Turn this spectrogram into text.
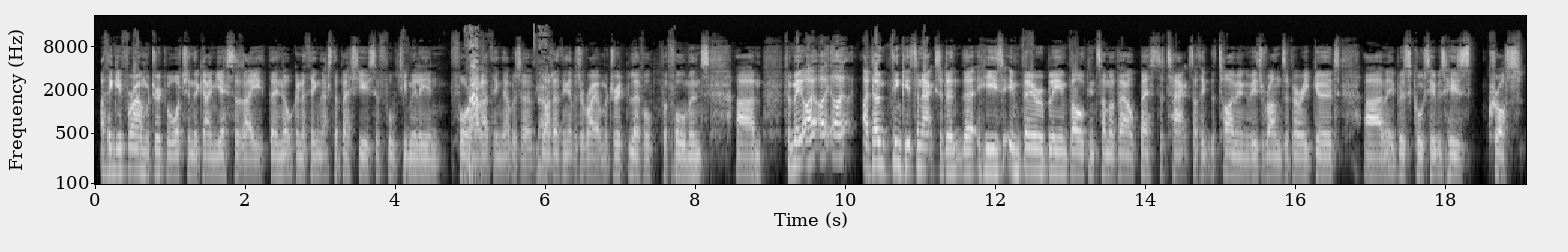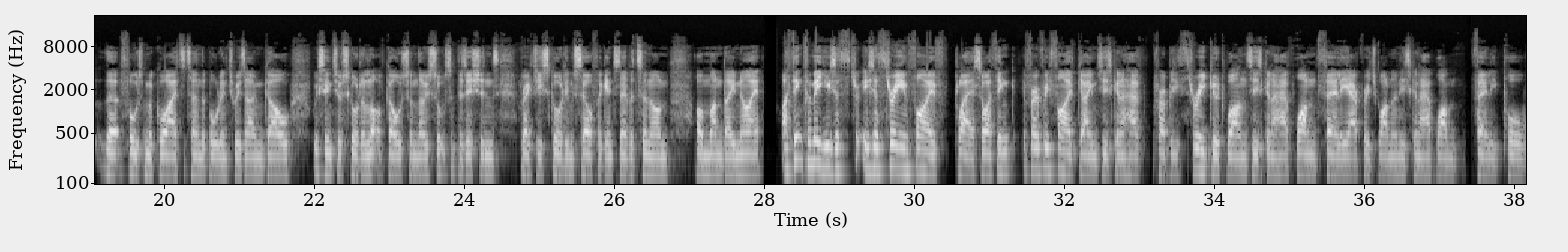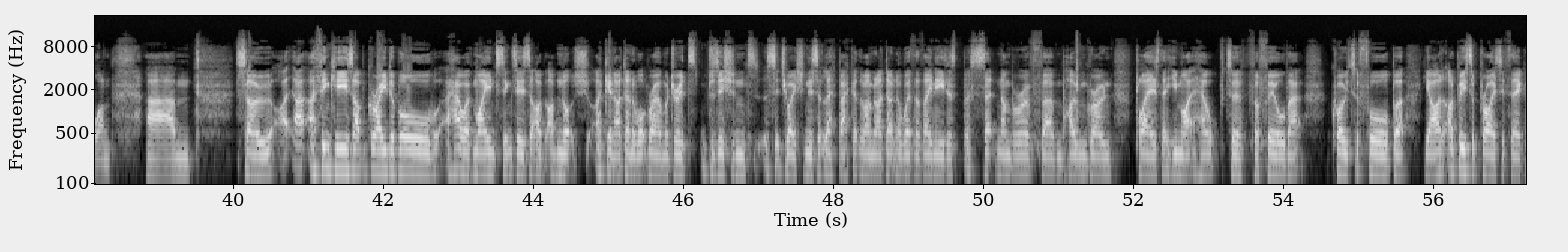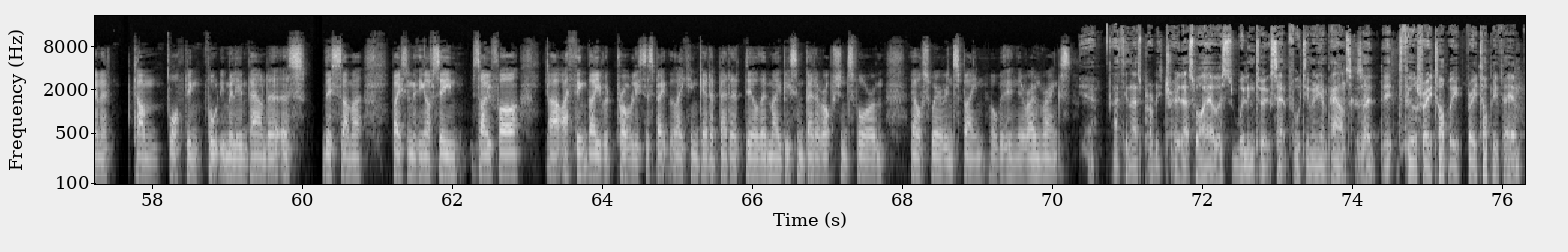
I think if Real Madrid were watching the game yesterday, they're not going to think that's the best use of forty million for him. No. I don't think that was a. No. I don't think that was a Real Madrid level performance. Um, for me, I, I, I don't think it's an accident that he's invariably involved in some of our best attacks. I think the timing of his runs are very good. Um, it was, of course, it was his cross that forced Maguire to turn the ball into his own goal. We seem to have scored a lot of goals from those sorts of positions. Reggie scored himself against Everton on, on Monday night. I think for me, he's a th- he's a three in five player. So I think for every five games, he's going to have probably three good ones. He's going to have one fairly average one, and he's going to have one fairly poor one. Um, so I, I, think he is upgradable. However, my instinct is I'm, I'm not. Again, I don't know what Real Madrid's position situation is at left back at the moment. I don't know whether they need a, a set number of um, homegrown players that he might help to fulfil that quota for. But yeah, I'd, I'd be surprised if they're going to come wafting forty million pound at us this summer, based on anything I've seen so far. Uh, I think they would probably suspect that they can get a better deal. There may be some better options for them elsewhere in Spain or within their own ranks. Yeah, I think that's probably true. That's why I was willing to accept forty million pounds because it feels very toppy, very toppy for him.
